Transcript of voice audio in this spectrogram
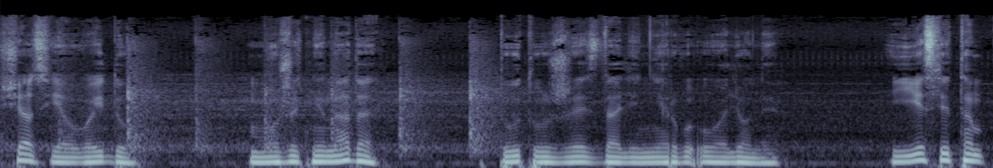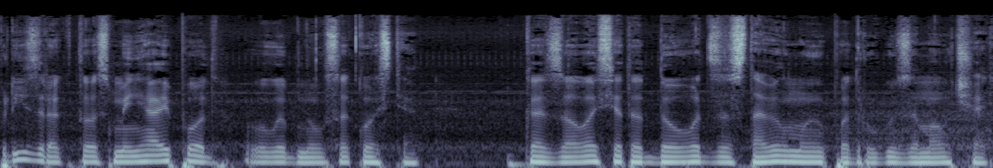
«Сейчас я войду». «Может, не надо?» Тут уже сдали нервы у Алены. «Если там призрак, то с меня айпод», — улыбнулся Костя. Казалось, этот довод заставил мою подругу замолчать.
